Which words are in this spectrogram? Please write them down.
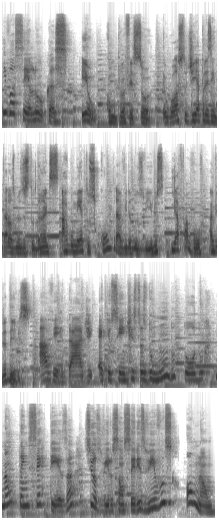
E você, Lucas? Eu, como professor, eu gosto de apresentar aos meus estudantes argumentos contra a vida dos vírus e a favor a vida deles. A verdade é que os cientistas do mundo todo não têm certeza se os vírus são seres vivos ou não.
